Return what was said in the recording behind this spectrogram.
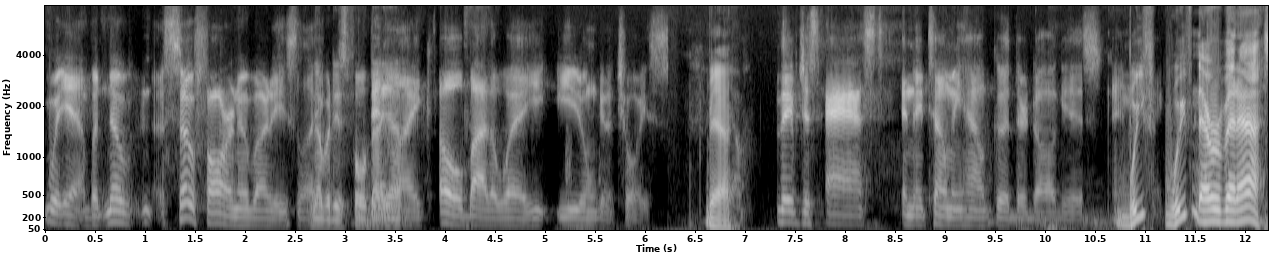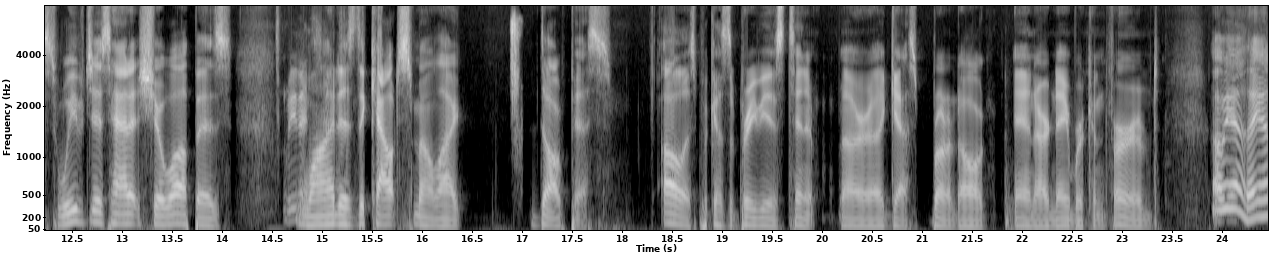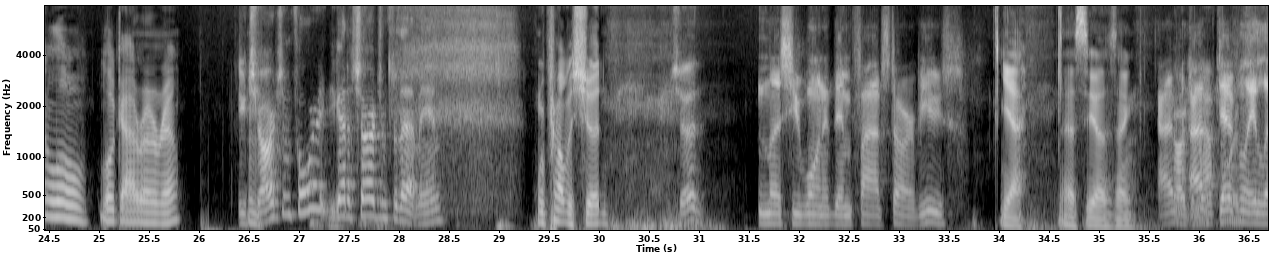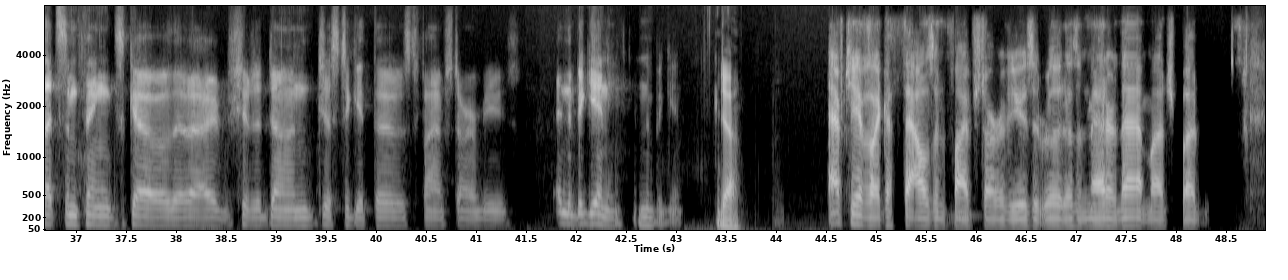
Well, yeah, but no. So far, nobody's like Nobody's pulled that yet. like, oh, by the way, you, you don't get a choice. Yeah. They've just asked, and they tell me how good their dog is. We've like, we've never been asked. We've just had it show up as why does the couch smell like dog piss? Oh, it's because the previous tenant or uh, guest brought a dog, and our neighbor confirmed. Oh yeah, they had a little little guy running around. You charge him for it? You got to charge him for that, man. We probably should. Should. unless you wanted them five star reviews. Yeah, that's the other thing. I've, I've definitely let some things go that I should have done just to get those five star reviews in the beginning. In the beginning, Yeah, After you have like a thousand five star reviews, it really doesn't matter that much, but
